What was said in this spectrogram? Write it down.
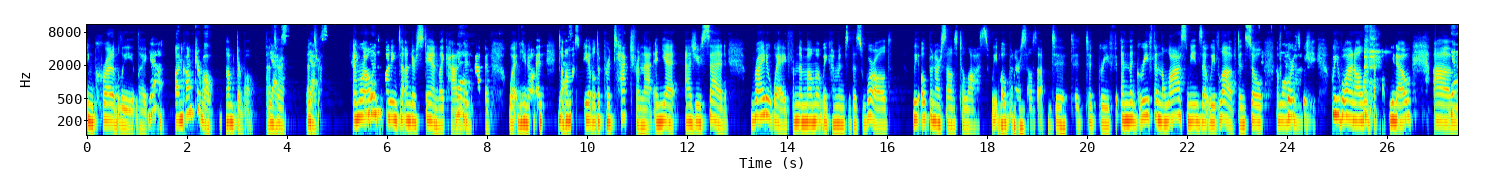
incredibly like yeah, uncomfortable. Comfortable. That's yes. right. That's yes. right. And we're and always then, wanting to understand, like, how yeah. did it happen? What, you know, and to yes. almost be able to protect from that. And yet, as you said, right away from the moment we come into this world, we open ourselves to loss we open mm-hmm. ourselves up to, to, to grief and the grief and the loss means that we've loved and so of yeah. course we we want all of that you know um, yeah.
